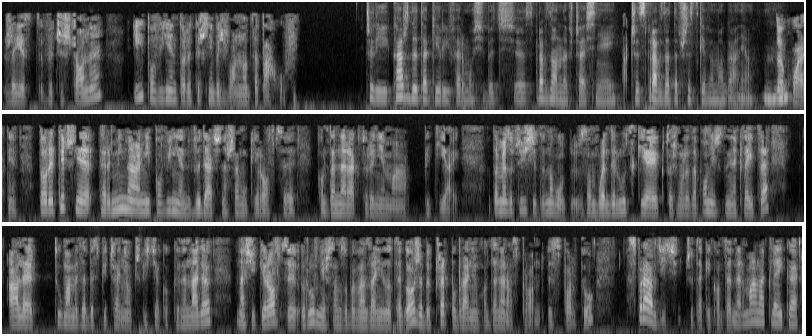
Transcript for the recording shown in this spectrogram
że jest wyczyszczony i powinien teoretycznie być wolny od zapachów. Czyli każdy taki reefer musi być e, sprawdzony wcześniej, tak. czy sprawdza te wszystkie wymagania. Mhm. Dokładnie. Teoretycznie terminal nie powinien wydać naszemu kierowcy kontenera, który nie ma PTI. Natomiast oczywiście to znowu są błędy ludzkie, ktoś może zapomnieć o tej naklejce, ale tu mamy zabezpieczenie oczywiście jako Kyrenager. Nasi kierowcy również są zobowiązani do tego, żeby przed pobraniem kontenera z portu sprawdzić, czy taki kontener ma naklejkę,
